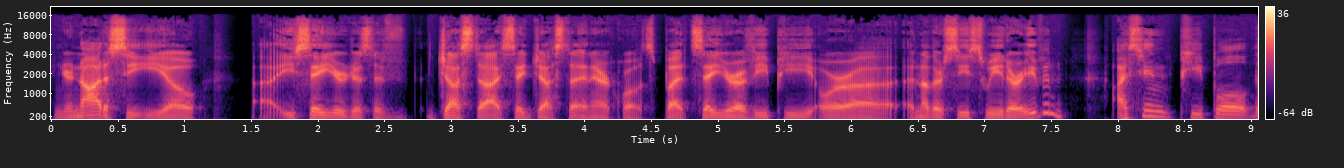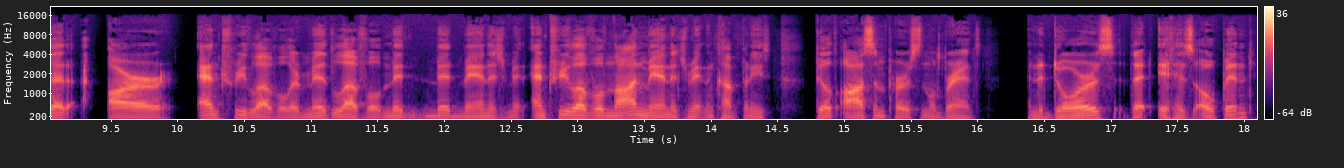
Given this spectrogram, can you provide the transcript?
and you're not a ceo uh, you say you're just a just a, I say just a in air quotes, but say you're a VP or a, another C suite, or even I've seen people that are entry level or mid level, mid mid management, entry level non management in companies build awesome personal brands, and the doors that it has opened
